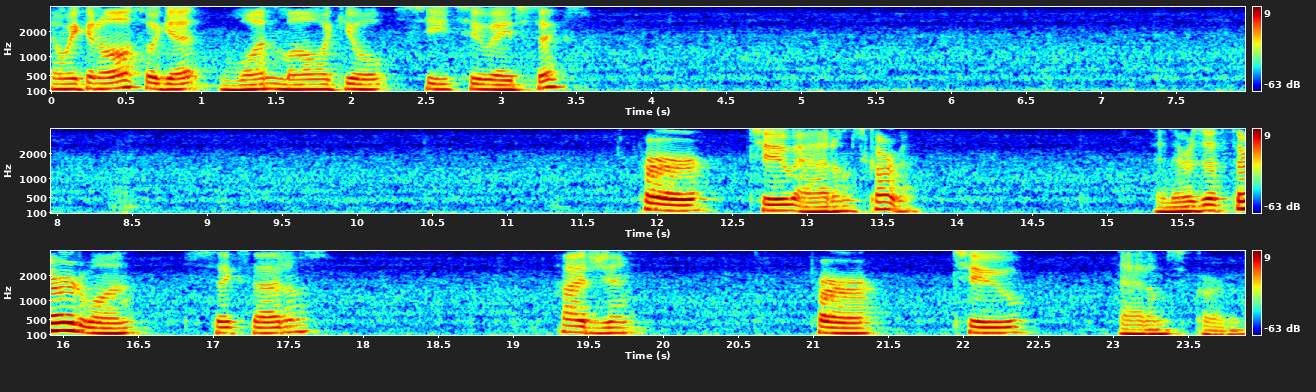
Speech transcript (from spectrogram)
And we can also get one molecule C2H6 per two atoms carbon. And there's a third one, six atoms hydrogen per two atoms carbon.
